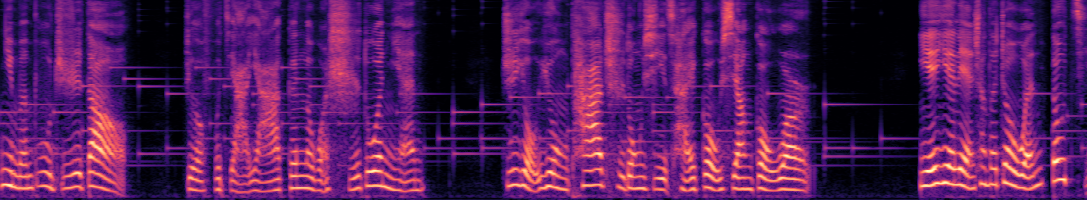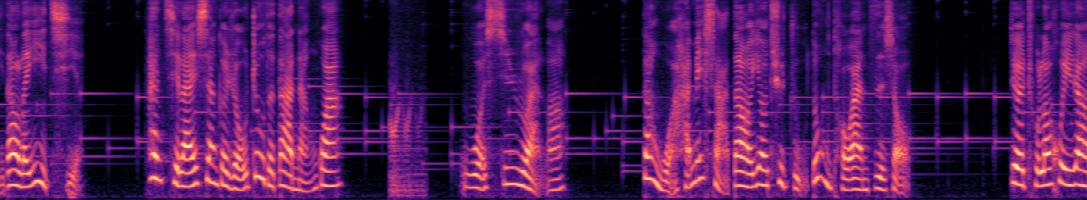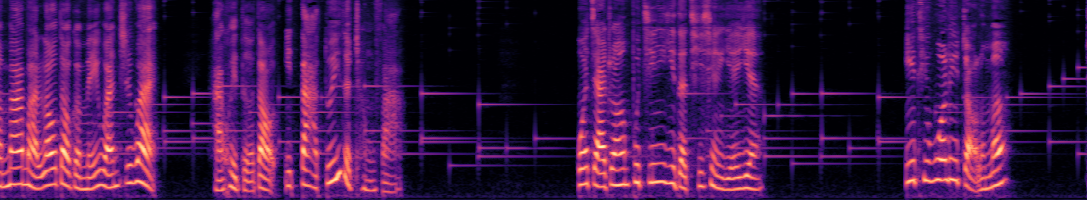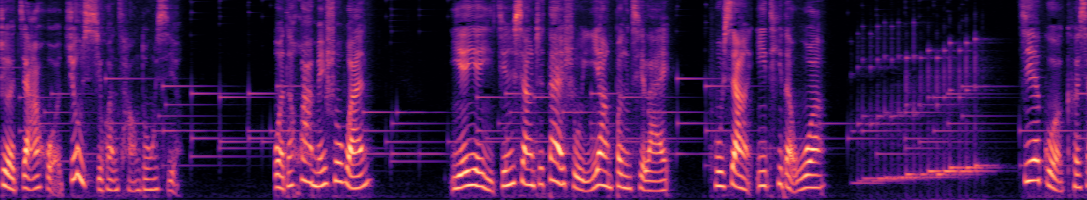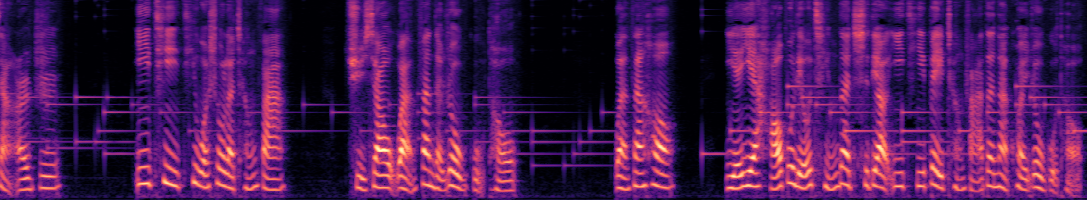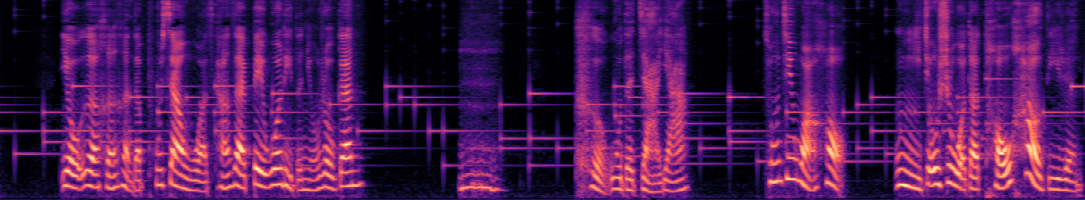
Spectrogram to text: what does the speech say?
你们不知道，这副假牙跟了我十多年，只有用它吃东西才够香够味儿。爷爷脸上的皱纹都挤到了一起。看起来像个揉皱的大南瓜，我心软了，但我还没傻到要去主动投案自首。这除了会让妈妈唠叨个没完之外，还会得到一大堆的惩罚。我假装不经意地提醒爷爷：“E.T. 窝里找了吗？这家伙就喜欢藏东西。”我的话没说完，爷爷已经像只袋鼠一样蹦起来，扑向 E.T. 的窝。结果可想而知。E.T. 替我受了惩罚，取消晚饭的肉骨头。晚饭后，爷爷毫不留情地吃掉 E.T. 被惩罚的那块肉骨头，又恶狠狠地扑向我藏在被窝里的牛肉干。嗯，可恶的假牙！从今往后，你就是我的头号敌人。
